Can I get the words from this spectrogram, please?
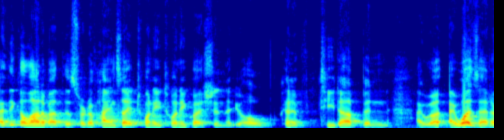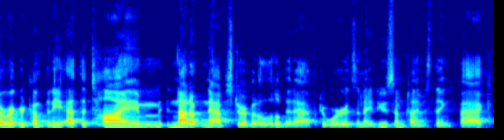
I think a lot about this sort of hindsight 2020 question that you all kind of teed up, and I I was at a record company at the time, not of Napster, but a little bit afterwards, and I do sometimes think back,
